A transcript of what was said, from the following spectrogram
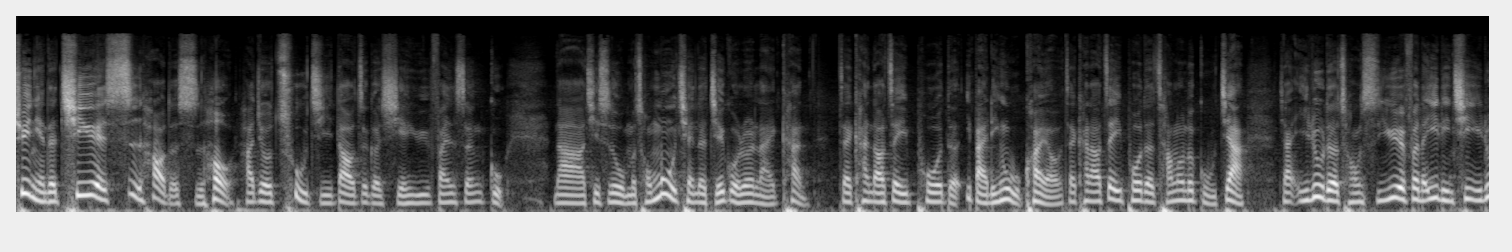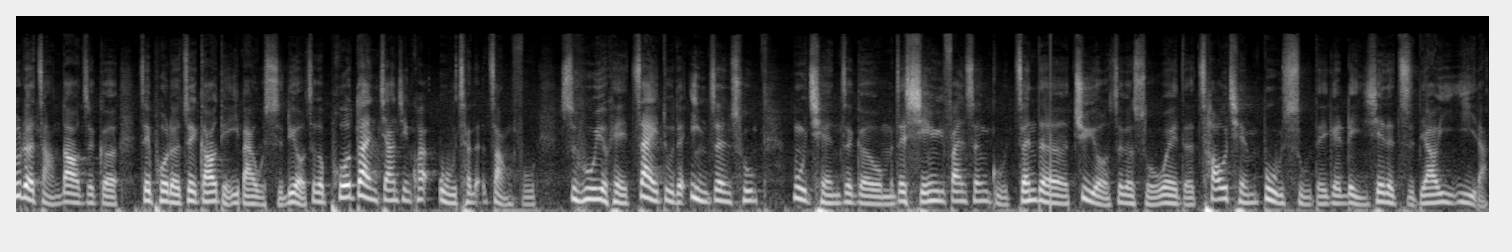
去年的七月四号的时候，它就触及到这个咸鱼翻身股。那其实我们从目前的结果论来看，再看到这一波的一百零五块哦，再看到这一波的长隆的股价，将一路的从十一月份的一零七一路的涨到这个这波的最高点一百五十六，这个波段将近快五成的涨幅，似乎又可以再度的印证出。目前这个我们这咸鱼翻身股真的具有这个所谓的超前部署的一个领先的指标意义啦。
